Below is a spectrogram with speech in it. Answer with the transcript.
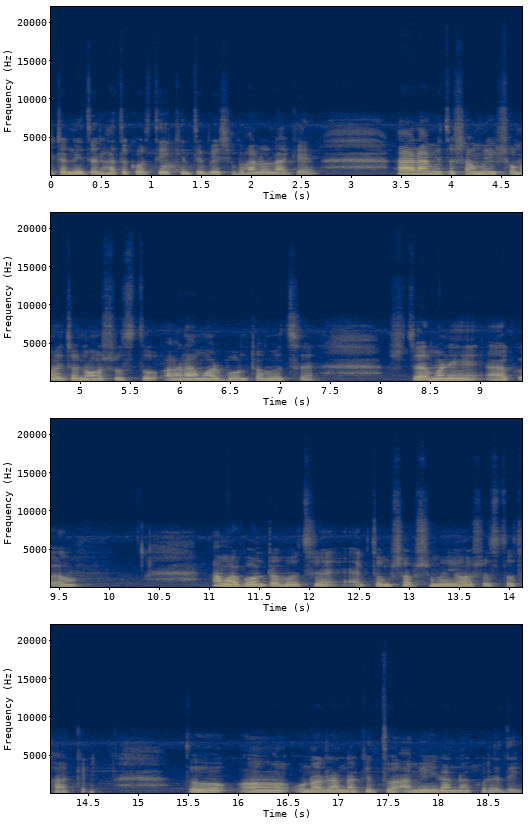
এটা নিজের হাতে করতেই কিন্তু বেশি ভালো লাগে। আর আমি তো সাময়িক সময়ের জন্য অসুস্থ। আর আমার বোনটা হচ্ছে মানে আমার বোনটা হচ্ছে একদম সব সময় অসুস্থ থাকে। তো ওনার রান্না কিন্তু আমি রান্না করে দিই।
